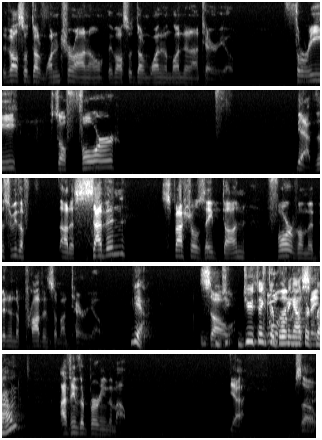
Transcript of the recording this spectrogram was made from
They've also done one in Toronto. They've also done one in London, Ontario. Three, so four. Yeah, this would be the out of seven specials they've done. Four of them have been in the province of Ontario. yeah. So do, do you think they're burning out the their same- crown? I think they're burning them out. Yeah. So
